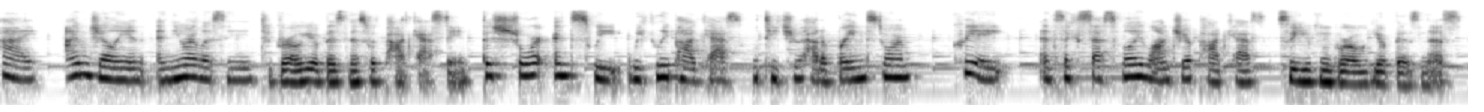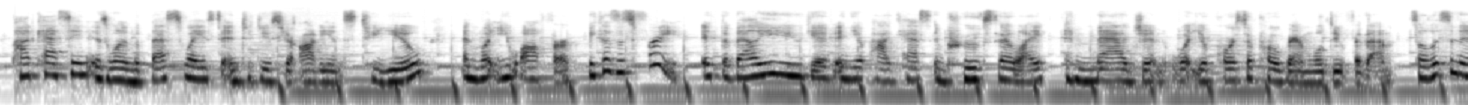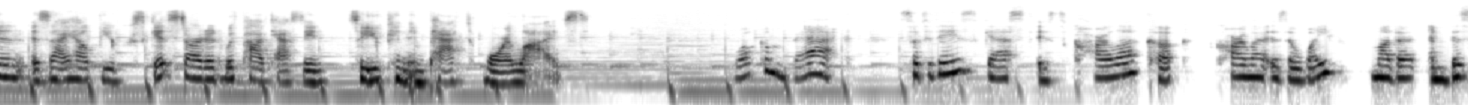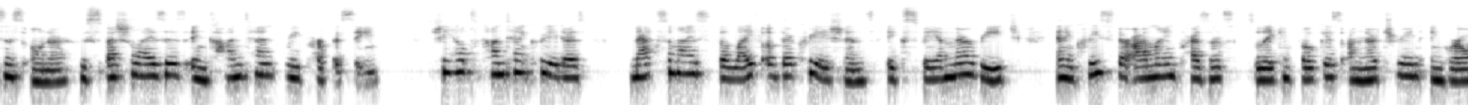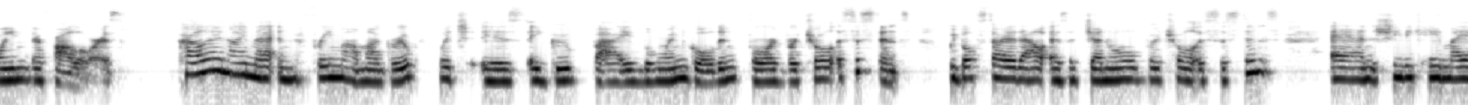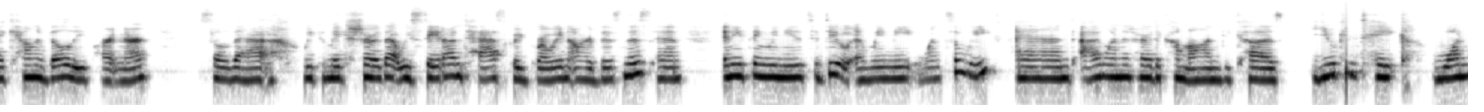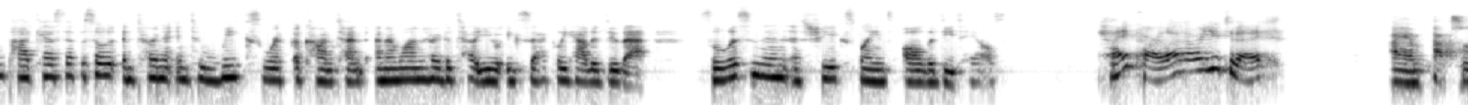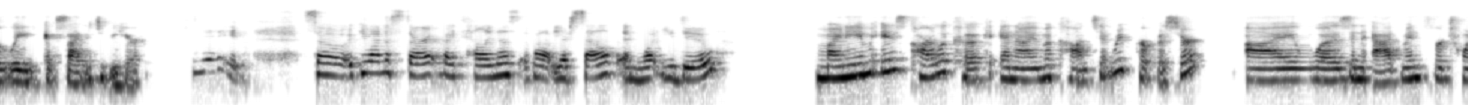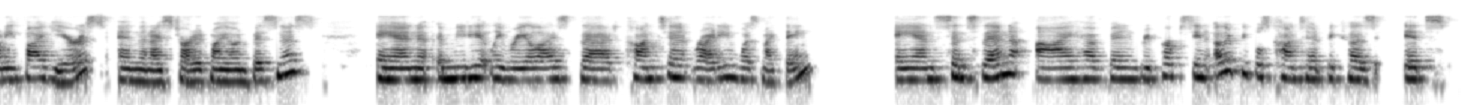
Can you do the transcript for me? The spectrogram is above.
Hi, I'm Jillian, and you are listening to Grow Your Business with Podcasting. This short and sweet weekly podcast will teach you how to brainstorm, create, and successfully launch your podcast so you can grow your business. Podcasting is one of the best ways to introduce your audience to you and what you offer because it's free. If the value you give in your podcast improves their life, imagine what your course or program will do for them. So listen in as I help you get started with podcasting so you can impact more lives. Welcome back. So today's guest is Carla Cooke. Carla is a wife, mother, and business owner who specializes in content repurposing. She helps content creators maximize the life of their creations, expand their reach, and increase their online presence so they can focus on nurturing and growing their followers. Carla and I met in the Free Mama group, which is a group by Lauren Golden for virtual assistants. We both started out as a general virtual assistants and she became my accountability partner so that we could make sure that we stayed on task with growing our business and anything we needed to do. And we meet once a week. And I wanted her to come on because you can take one podcast episode and turn it into weeks worth of content. And I wanted her to tell you exactly how to do that. So listen in as she explains all the details. Hi, Carla. How are you today? I am absolutely excited to be here. Yay. So, if you want to start by telling us about yourself and what you do. My name is Carla Cooke, and I'm a content repurposer. I was an admin for 25 years, and then I started my own business and immediately realized that content writing was my thing. And since then, I have been repurposing other people's content because it's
